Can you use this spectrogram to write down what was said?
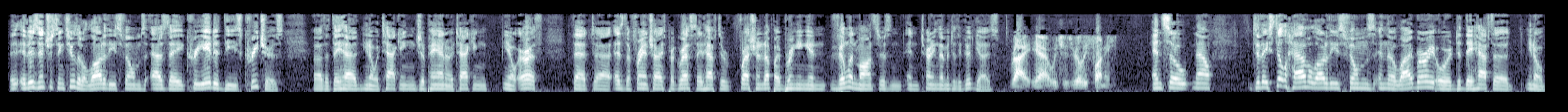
It, it is interesting too that a lot of these films, as they created these creatures, uh, that they had, you know, attacking Japan or attacking, you know, Earth. That uh, as the franchise progressed, they'd have to freshen it up by bringing in villain monsters and, and turning them into the good guys. Right, yeah, which is really funny. And so now, do they still have a lot of these films in their library, or did they have to, you know,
